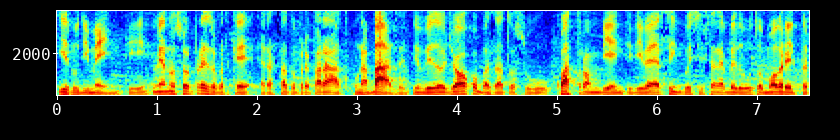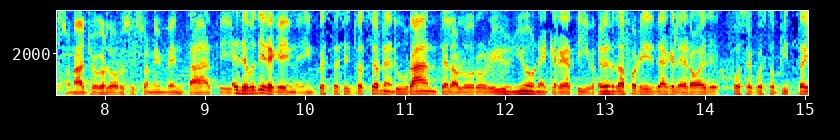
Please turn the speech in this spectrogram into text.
i rudimenti. Mi hanno sorpreso perché era stato preparato una base di un videogioco basato su quattro ambienti diversi in cui si sarebbe dovuto muovere il personaggio che loro si sono inventati e devo dire che in, in questa situazione durante la loro riunione creativa è venuta fuori l'idea che l'eroe fosse questo pizzaiolo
